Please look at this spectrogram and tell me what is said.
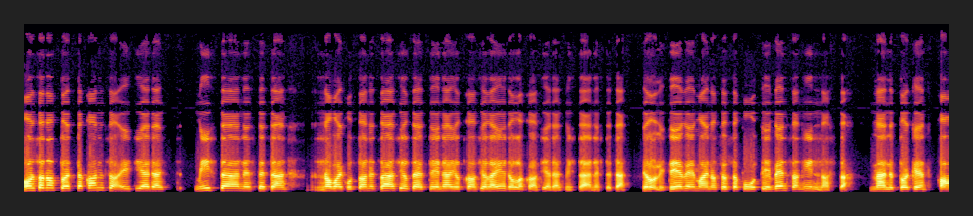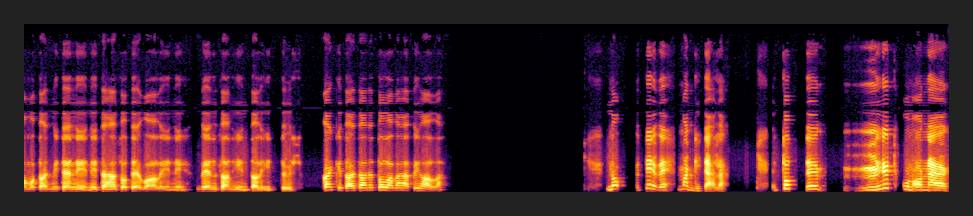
On sanottu, että kansa ei tiedä, että mistä äänestetään. No vaikuttaa nyt vähän siltä, että ei nämä, jotka on siellä ehdollakaan tiedä, että mistä äänestetään. Siellä oli TV-mainos, jossa puhuttiin bensan hinnasta. Mä en nyt oikein hahmota, että miten niin, niin tähän sotevaaliin niin bensan hinta liittyisi. Kaikki taitaa nyt olla vähän pihalla. No terve, Maggi täällä. Tot, äh, nyt kun on nämä äh,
